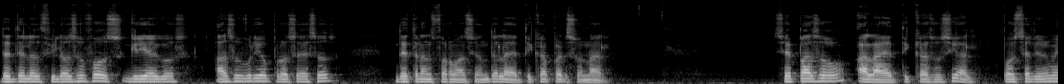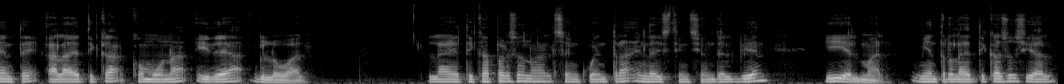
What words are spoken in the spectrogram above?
desde los filósofos griegos ha sufrido procesos de transformación de la ética personal. Se pasó a la ética social, posteriormente a la ética como una idea global. La ética personal se encuentra en la distinción del bien y el mal, mientras la ética social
